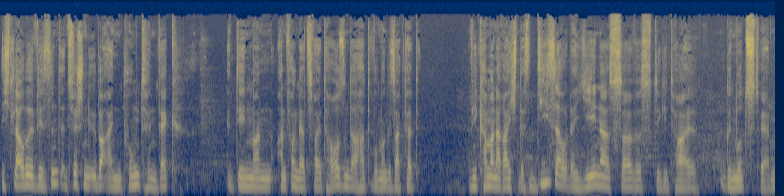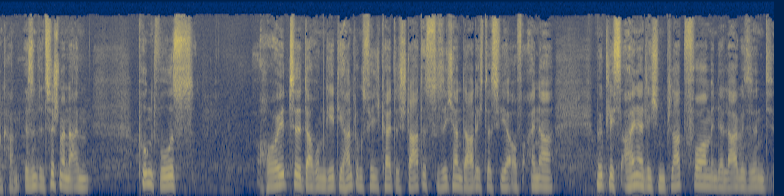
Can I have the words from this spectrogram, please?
Ich glaube, wir sind inzwischen über einen Punkt hinweg, den man Anfang der 2000er hatte, wo man gesagt hat, wie kann man erreichen, dass dieser oder jener Service digital genutzt werden kann. Wir sind inzwischen an einem Punkt, wo es heute darum geht, die Handlungsfähigkeit des Staates zu sichern, dadurch, dass wir auf einer möglichst einheitlichen Plattform in der Lage sind,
